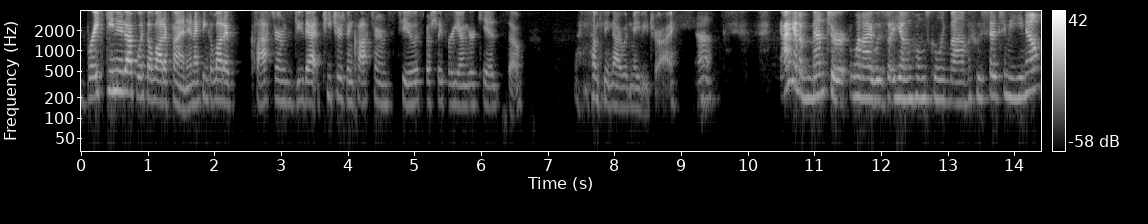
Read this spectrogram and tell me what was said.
breaking it up with a lot of fun. And I think a lot of classrooms do that, teachers in classrooms too, especially for younger kids. So that's something I would maybe try. Yeah. I had a mentor when I was a young homeschooling mom who said to me, you know,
